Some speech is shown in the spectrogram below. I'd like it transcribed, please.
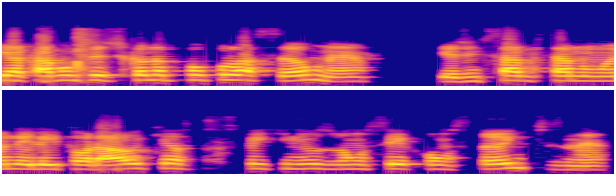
que acabam prejudicando a população, né? E a gente sabe que está num ano eleitoral e que as fake news vão ser constantes, né?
